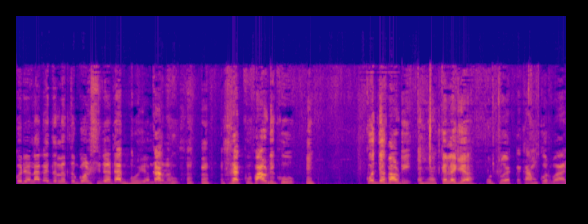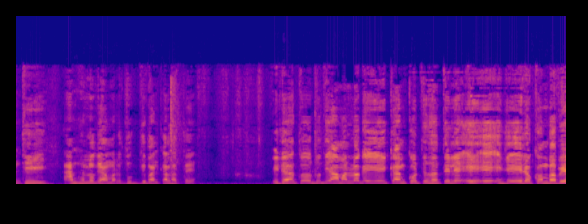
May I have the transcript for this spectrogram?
করে না খাই তাহলে তো গলসিটা ডাকবই কাকু। কাকু পাউডি কু। কোদ্দা পাউডি কে লাগিয়া উঠু একটা কাম করবান কি? আপনার লগে আমার যোগ দিবান কাল হাতে এটা তো যদি আমার লগে এই কাম করতে চান তাহলে এই যে এরকম ভাবে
